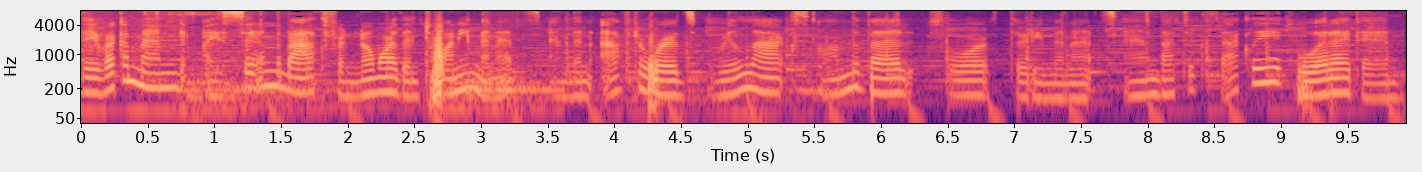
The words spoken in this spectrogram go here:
They recommend I sit in the bath for no more than 20 minutes and then afterwards relax on the bed for 30 minutes. And that's exactly what I did.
